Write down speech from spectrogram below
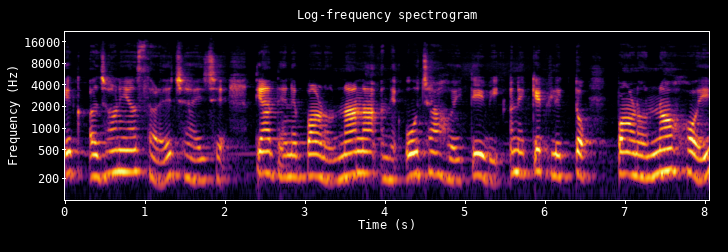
એક અજાણ્યા સ્થળે જાય છે. ત્યાં તેને પર્ણો નાના અને ઓછા હોય તેવી અને કેટલીક તો પર્ણો ન હોય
